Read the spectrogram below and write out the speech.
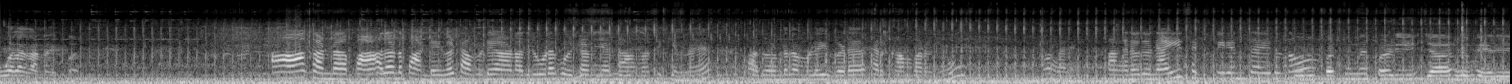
वाला गाना एक बार ആ കണ്ട പാ- അതാണ് പാണ്ടേഘട്ട് അവിടെയാണ് അതിലൂടെ പോയിട്ടാണ് ഞാൻ താമസിക്കുന്നത് അതുകൊണ്ട് നമ്മൾ ഇവിടെ ഇറക്കാൻ പറഞ്ഞു അങ്ങനെ അങ്ങനെ ഒരു നൈസ് എക്സ്പീരിയൻസ് ആയിരുന്നു उल्फत में पड़ी जान मेरी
